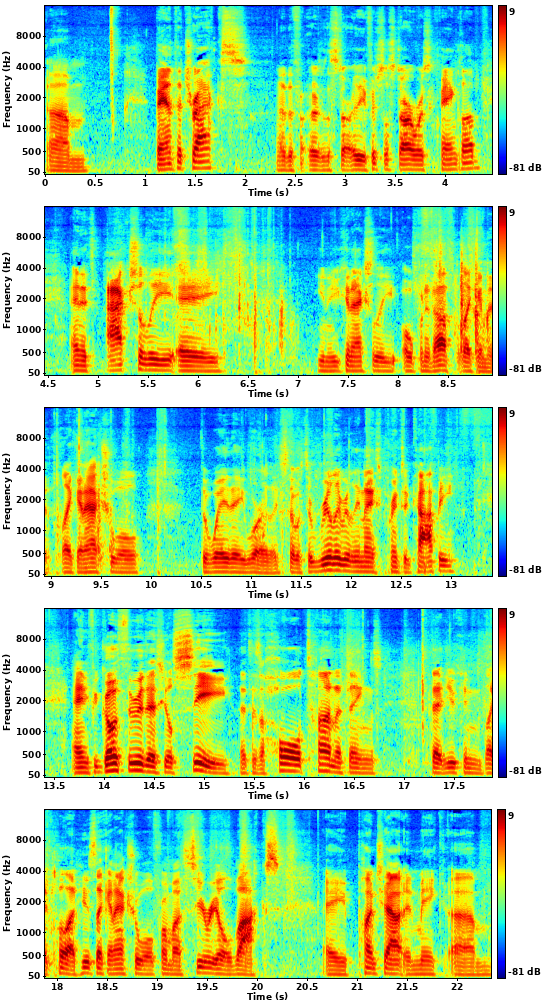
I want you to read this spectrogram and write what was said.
um, Bantha tracks, or the, or the Star, the official Star Wars fan club, and it's actually a, you know, you can actually open it up like an like an actual, the way they were. Like so, it's a really really nice printed copy, and if you go through this, you'll see that there's a whole ton of things that you can like pull out. Here's like an actual from a cereal box, a punch out and make um,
